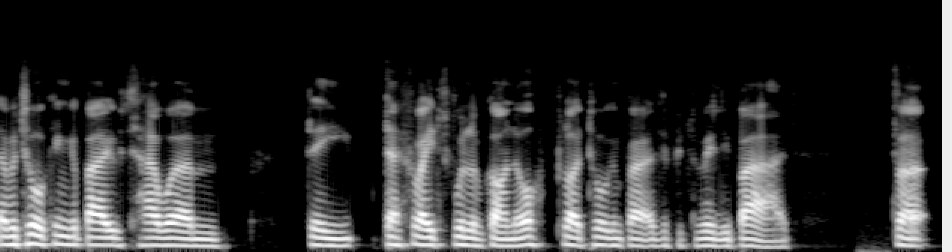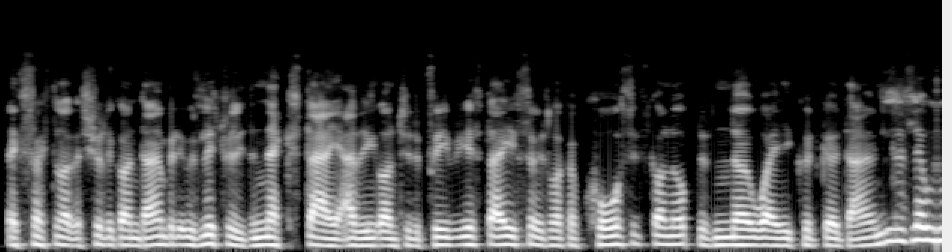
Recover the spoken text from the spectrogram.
they were talking about how um the death rates will have gone up, like talking about as if it's really bad, but expecting like they should have gone down. But it was literally the next day adding on to the previous day. So it's like, of course it's gone up. There's no way it could go down. Just little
